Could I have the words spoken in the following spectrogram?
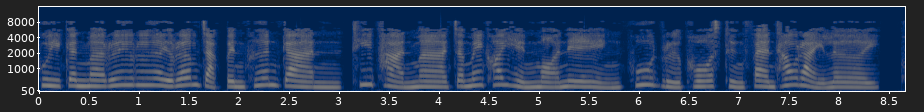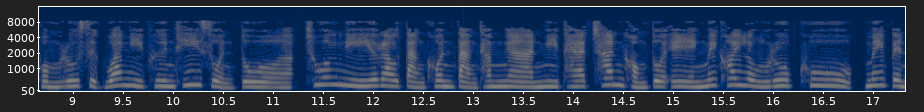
คุยกันมาเรื่อยๆ เริ่มจากเป็นเพื่อนกัน ที่ผ่านมาจะไม่ค่อยเห็นหมอเอง พูดหรือโพสต์ถึงแฟนเท่าไหร่เลย ผมรู้สึกว่ามีพื้นที่ส่วนตัว ช่วงนี้เราต่างคนต่างทำงานมีแพชชั่นของตัวเองไม่ค่อยลงรูปคู่ ไม่เป็น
